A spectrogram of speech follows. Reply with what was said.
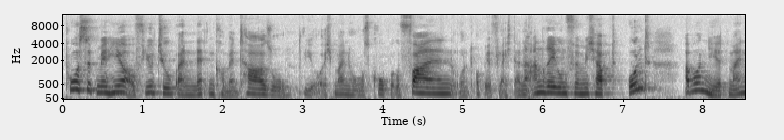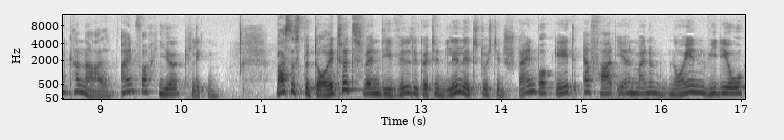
Postet mir hier auf YouTube einen netten Kommentar, so wie euch meine Horoskope gefallen und ob ihr vielleicht eine Anregung für mich habt. Und abonniert meinen Kanal. Einfach hier klicken. Was es bedeutet, wenn die wilde Göttin Lilith durch den Steinbock geht, erfahrt ihr in meinem neuen Video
